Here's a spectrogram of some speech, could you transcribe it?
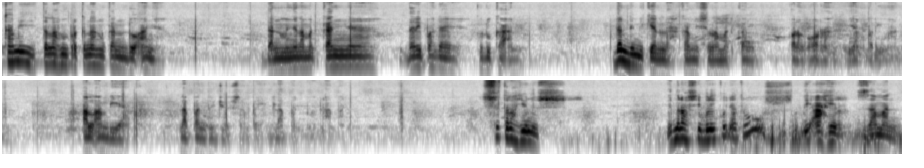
kami telah memperkenankan doanya Dan menyelamatkannya daripada kedukaan dan demikianlah kami selamatkan orang-orang yang beriman. Al-Anbiya 87 sampai 88. Setelah Yunus generasi berikutnya terus di akhir zaman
